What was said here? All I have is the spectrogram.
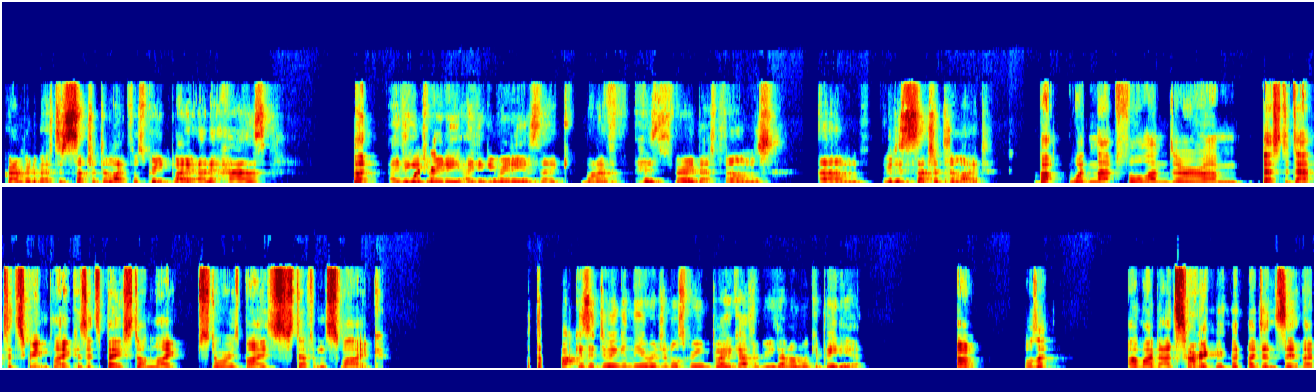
Grand Budapest is such a delightful screenplay, and it has But I think it's really, I think it really is like one of his very best films. Um, it is such a delight. But wouldn't that fall under um, best adapted screenplay because it's based on like stories by Stefan Zweig? What the fuck is it doing in the original screenplay category then on Wikipedia? Oh, was it? Oh, my bad. Sorry, I didn't see it there.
